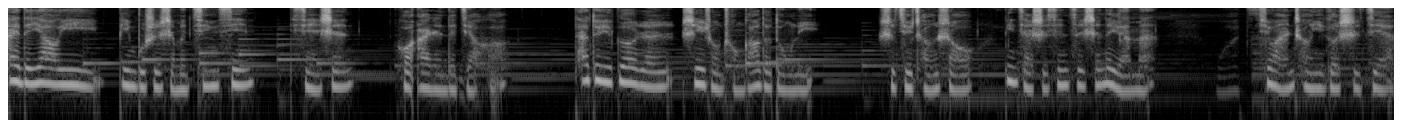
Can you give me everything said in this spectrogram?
爱的要义并不是什么倾心、献身或爱人的结合，它对于个人是一种崇高的动力，是去成熟并且实现自身的圆满，去完成一个世界，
